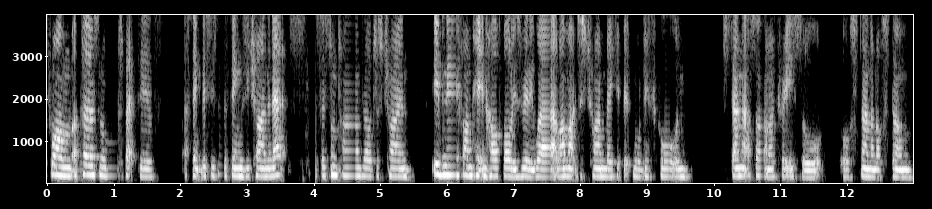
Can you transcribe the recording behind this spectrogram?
from a personal perspective, I think this is the things you try in the nets. So sometimes I'll just try and, even if I'm hitting half volleys really well, I might just try and make it a bit more difficult and stand outside my crease or or standing off stump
